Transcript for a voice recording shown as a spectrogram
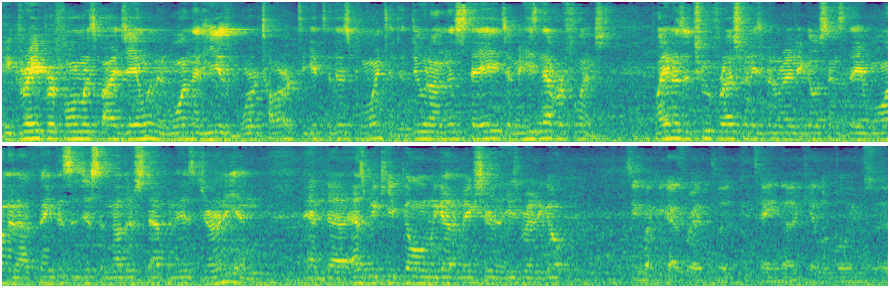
a great performance by Jalen and one that he has worked hard to get to this point and to do it on this stage. I mean, he's never flinched. Playing as a true freshman, he's been ready to go since day one, and I think this is just another step in his journey. And and uh, as we keep going, we got to make sure that he's ready to go. It seemed like you guys were able to contain uh, Caleb Williams uh,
